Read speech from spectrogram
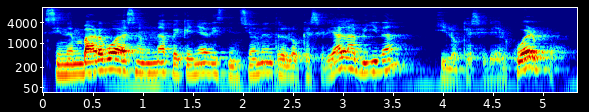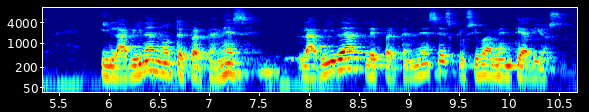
Sin embargo, hace una pequeña distinción entre lo que sería la vida y lo que sería el cuerpo. Y la vida no te pertenece. La vida le pertenece exclusivamente a Dios.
